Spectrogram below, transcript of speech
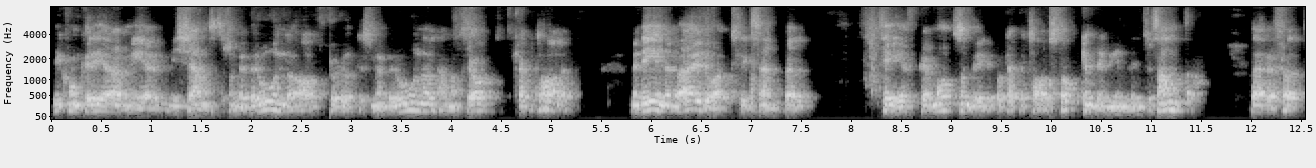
vi konkurrerar mer med tjänster som är beroende av produkter som är beroende av det här materialkapitalet. Men det innebär ju då att till exempel TFP-mått som bygger på kapitalstocken blir mindre intressanta. Därför att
